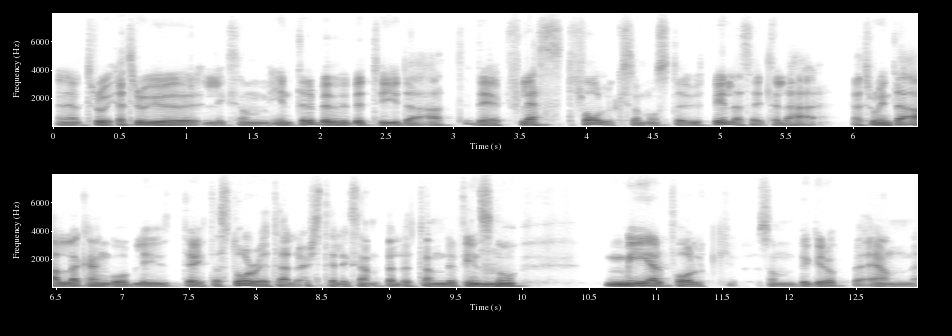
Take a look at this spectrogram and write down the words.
jag, tror, jag tror ju liksom inte det behöver betyda att det är flest folk som måste utbilda sig till det här. Jag tror inte alla kan gå och bli data storytellers till exempel, utan det finns mm. nog mer folk som bygger upp en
